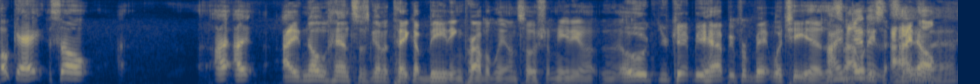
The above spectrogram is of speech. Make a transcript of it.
okay, so I I, I know Hens is going to take a beating probably on social media. Oh, you can't be happy for ben-, which he is. That's I not what didn't he's. say I know, that.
